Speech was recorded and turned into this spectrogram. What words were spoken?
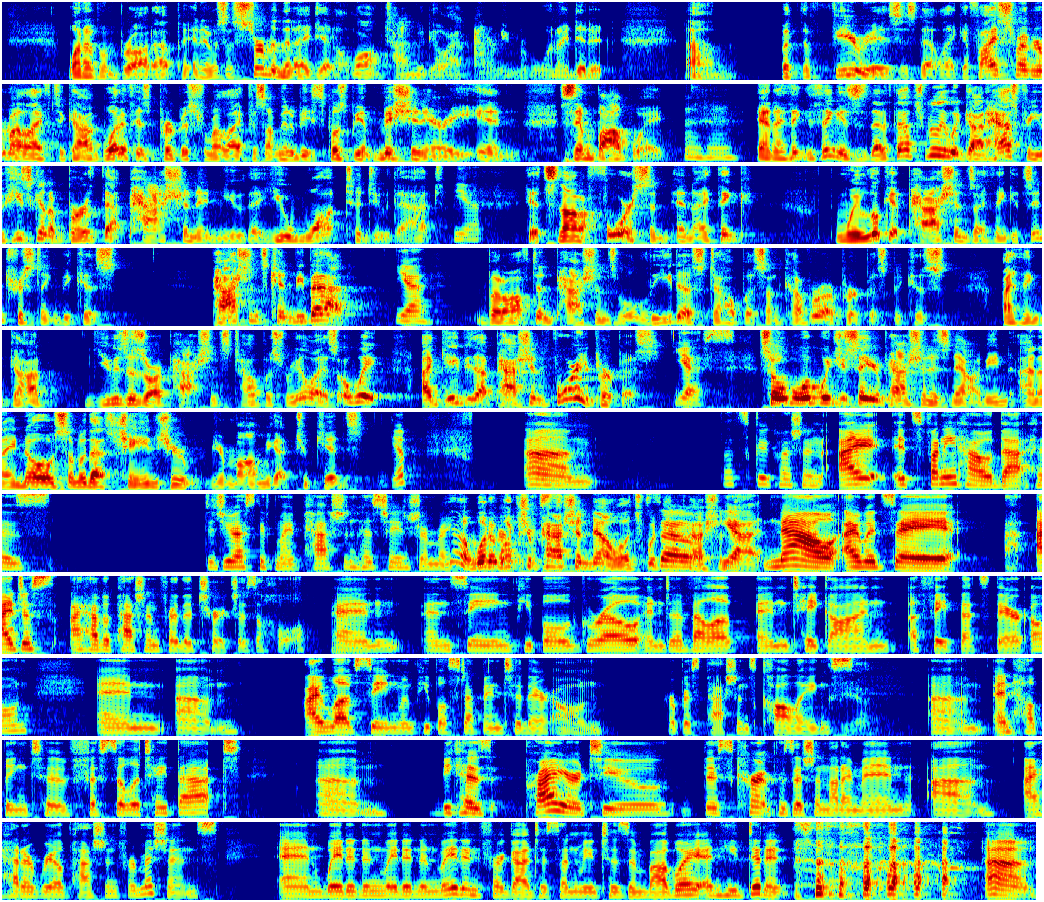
one of them brought up, and it was a sermon that I did a long time ago. I, I don't even remember when I did it. Um, but the fear is, is that like if I surrender my life to God, what if His purpose for my life is I'm going to be supposed to be a missionary in Zimbabwe? Mm-hmm. And I think the thing is, is that if that's really what God has for you, He's going to birth that passion in you that you want to do that. Yeah. It's not a force. And, and I think when we look at passions, I think it's interesting because passions can be bad, Yeah. but often passions will lead us to help us uncover our purpose because I think God uses our passions to help us realize, oh, wait, I gave you that passion for a purpose. Yes. So what would you say your passion is now? I mean, and I know some of that's changed. Your, your mom, you got two kids. Yep. Um, that's a good question. I. It's funny how that has. Did you ask if my passion has changed or my? Yeah. What, what's your passion now? Let's, what's so your passion? yeah now i would say i just i have a passion for the church as a whole and and seeing people grow and develop and take on a faith that's their own. And um, i love seeing when people step into their own purpose passions callings um, and helping to facilitate that. Um, because prior to this current position that I'm in, um, I had a real passion for missions and waited and waited and waited for God to send me to Zimbabwe, and He didn't. um,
